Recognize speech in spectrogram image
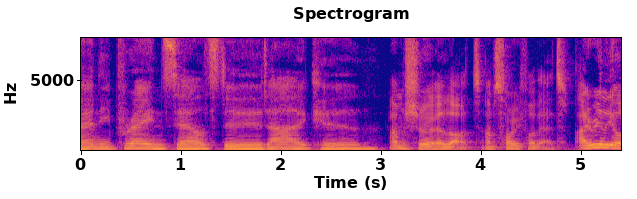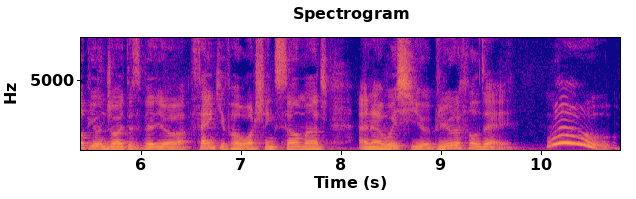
Many brain cells did I kill? I'm sure a lot. I'm sorry for that. I really hope you enjoyed this video. Thank you for watching so much and I wish you a beautiful day. Woo!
